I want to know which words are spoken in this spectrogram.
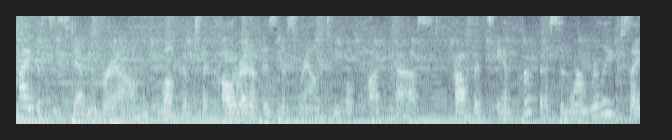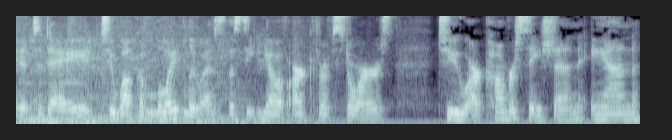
Hi, this is Debbie Brown. Welcome to the Colorado Business Roundtable podcast, Profits and Purpose. And we're really excited today to welcome Lloyd Lewis, the CEO of ARC Thrift Stores, to our conversation and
